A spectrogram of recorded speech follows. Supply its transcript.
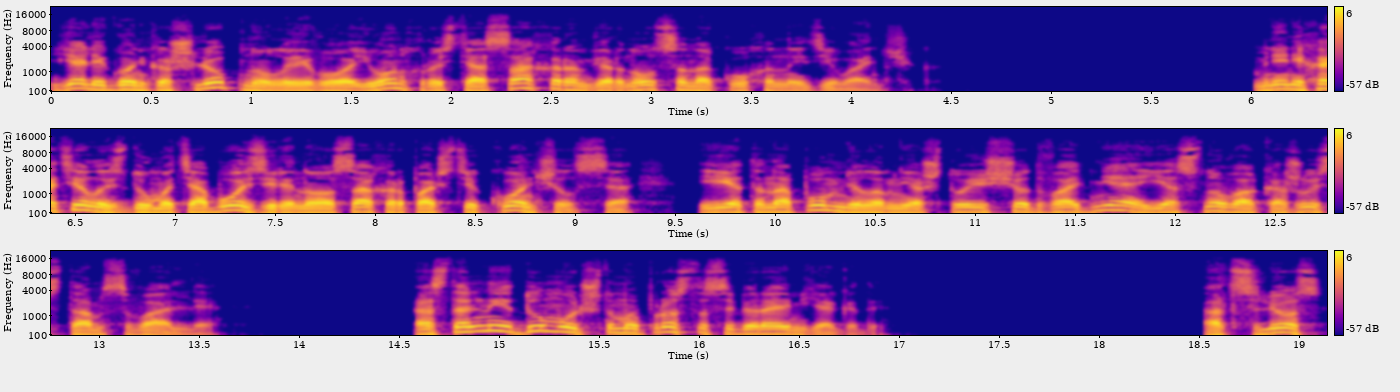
Я легонько шлепнула его, и он, хрустя сахаром, вернулся на кухонный диванчик. Мне не хотелось думать об озере, но сахар почти кончился, и это напомнило мне, что еще два дня, и я снова окажусь там с Валли. Остальные думают, что мы просто собираем ягоды. От слез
